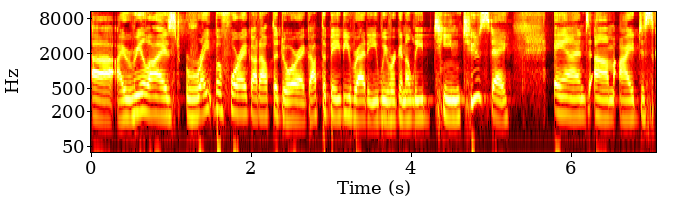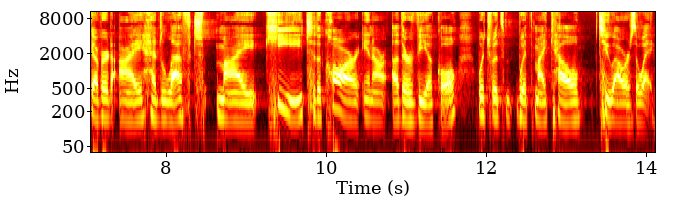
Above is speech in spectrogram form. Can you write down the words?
uh, I realized right before I got out the door, I got the baby ready. We were going to lead Teen Tuesday. And um, I discovered I had left my key to the car in our other vehicle, which was with Michael two hours away.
